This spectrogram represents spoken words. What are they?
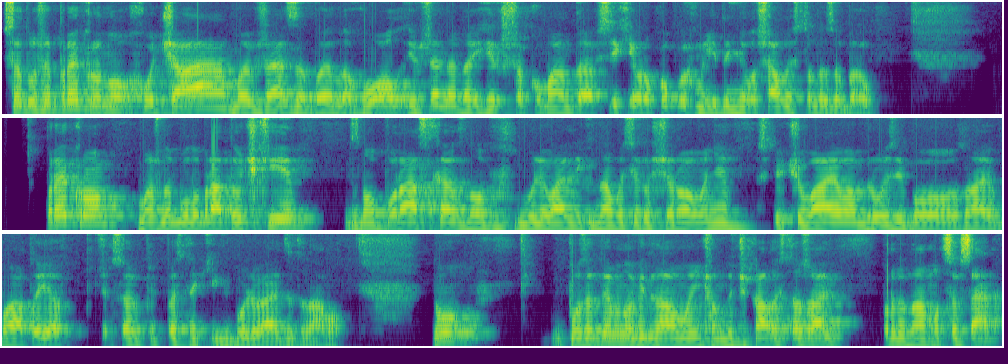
Все дуже прикро, ну хоча ми вже забили гол, і вже не найгірша команда всіх Єврокубках, ми єдині лишались, хто не забив. Прикро, можна було брати очки. Знов поразка, знов вболівальники нам усі розчаровані. Співчуваю вам, друзі, бо знаю, багато є серед підписників, які вболівають за Динамо. Ну, позитивно від Динамо ми нічого не дочекались, на жаль. Про Динамо це все.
